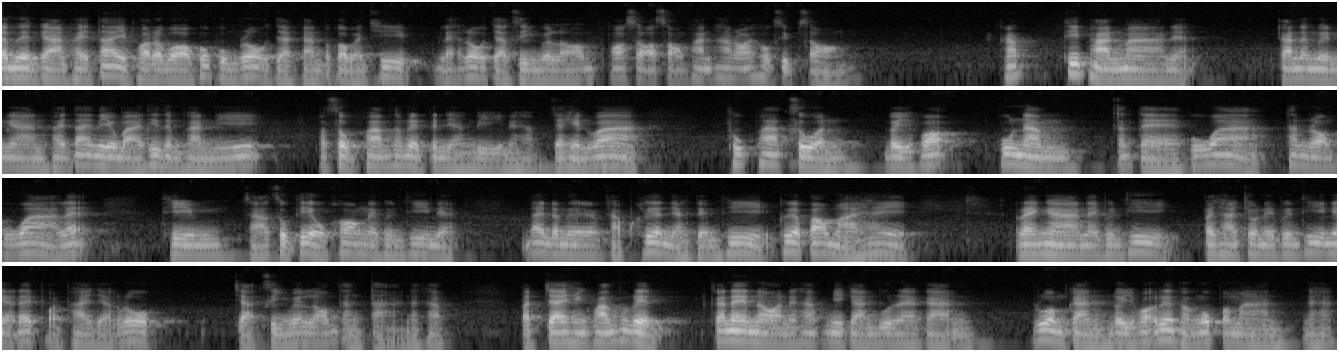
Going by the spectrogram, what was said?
ดำเนินการภายใต้พรบควบคุมโรคจากการประกอบอาชีพ และโรคจากสิ่งแวดล้อม พศ 2562 ครับที่ผ่านมาเนี่ยการดำเนินงานภายใต้นโยบายที่สำคัญนี้ประสบความสำเร็จเป็นอย่างดีนะครับ จะเห็นว่าทุกภาคส่วนโดยเฉพาะผู้นำตั้งแต่ผู้ว่าท่านรองผู้ว่าและทีมสาธารณสุขที่เกี่ยวข้องในพื้นที่เนี่ยได้ดำเนินการขับเคลื่อนอย่างเต็มที่เพื่อเป้าหมายให้แรงงานในพื้นที่ ประชาชนในพื้นที่เนี่ยได้ปลอดภัยจากโรคจากสิ่งแวดล้อมต่างๆนะครับ ปัจจัยแห่งความสำเร็จก็แน่นอนนะครับ มีการบูรณาการร่วมกัน โดยเฉพาะเรื่องของงบประมาณนะฮะ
